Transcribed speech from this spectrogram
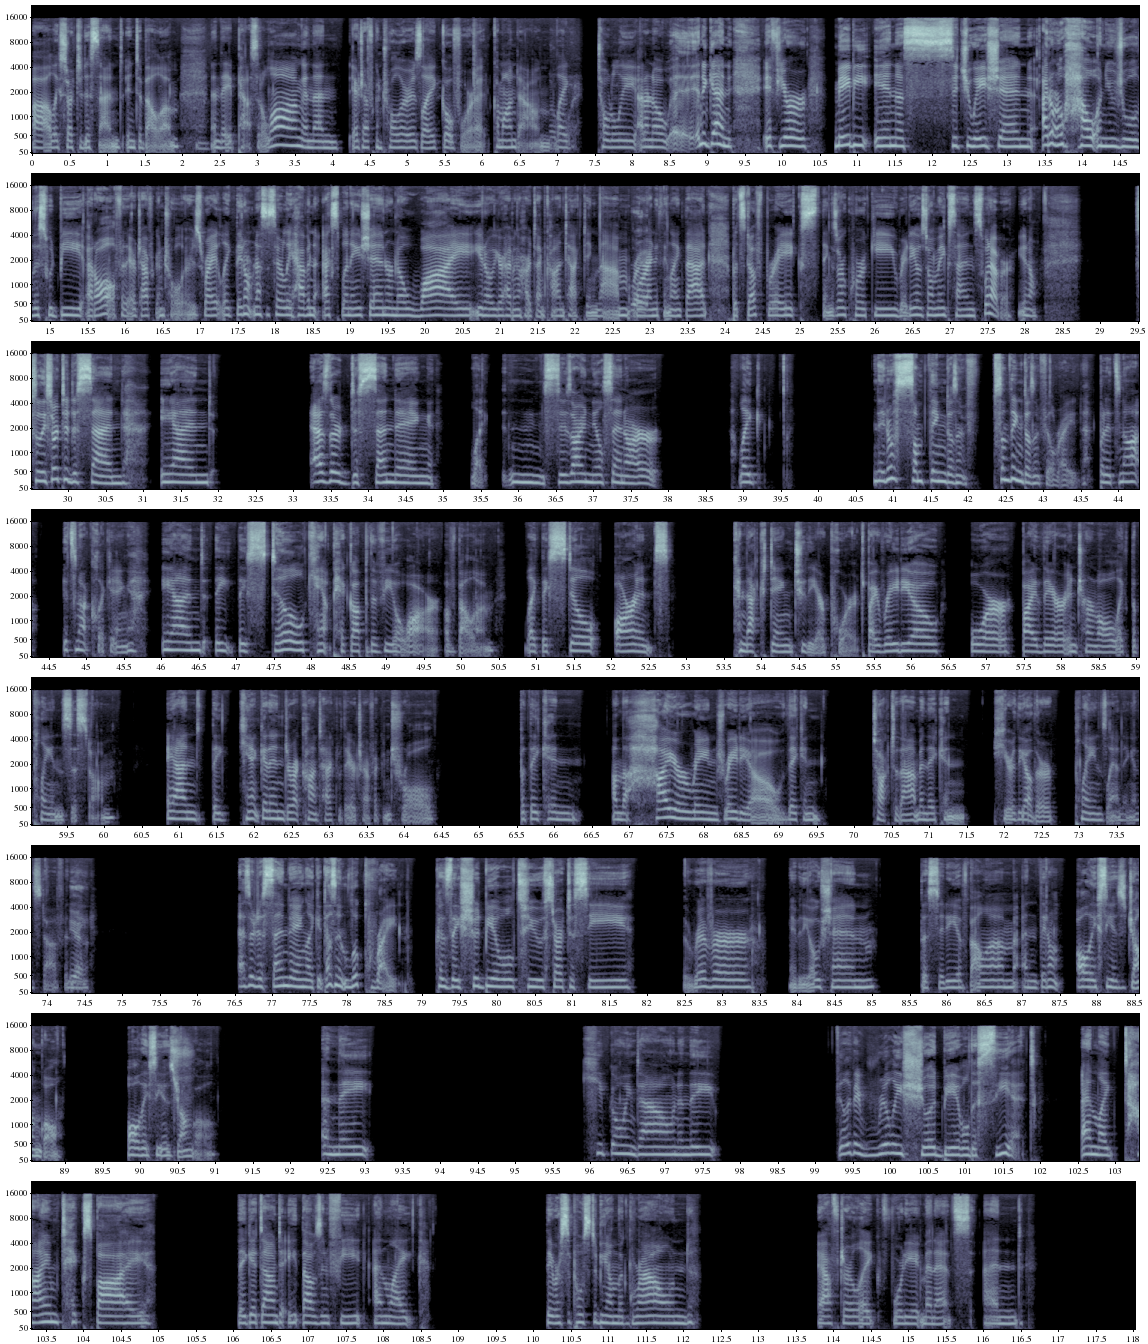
uh, like start to descend into Belém? Mm. And they pass it along, and then air traffic controller is like, go for it, come on down. Oh, like boy. Totally i don't know uh, and again if you're maybe in a situation i don't know how unusual this would be at all for the air traffic controllers right? Like they don't necessarily have an explanation or know why you know you're having a hard time contacting them or anything like that but stuff breaks things are quirky radios don't make sense whatever you know. So they start to descend and as they're descending like Cesar and Nielsen are like they know something doesn't something doesn't feel right, but it's not it's not clicking, and they they still can't pick up the VOR of Belém. Like they still aren't connecting to the airport by radio or by their internal like the plane system. And they can't get in direct contact with air traffic control but they can on the higher range radio they can talk to them and they can hear the other planes landing and stuff. And Yeah. they as they're descending like it doesn't look right because they should be able to start to see the river maybe the ocean the city of Belém and they don't all they see is jungle. All they see is jungle. And they keep going down and they feel like they really should be able to see it and like time ticks by they get down to 8000 feet and like they were supposed to be on the ground after like 48 minutes and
